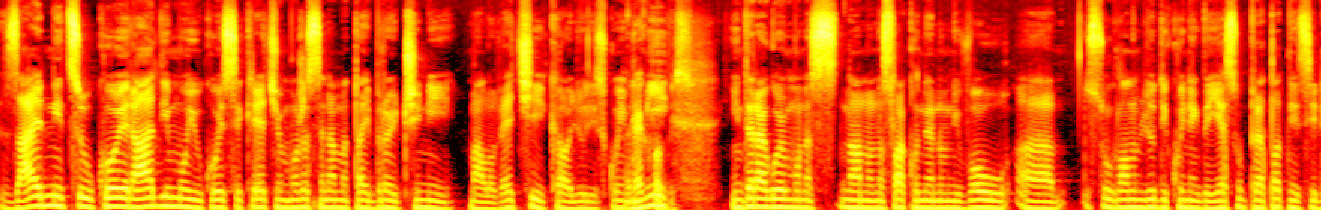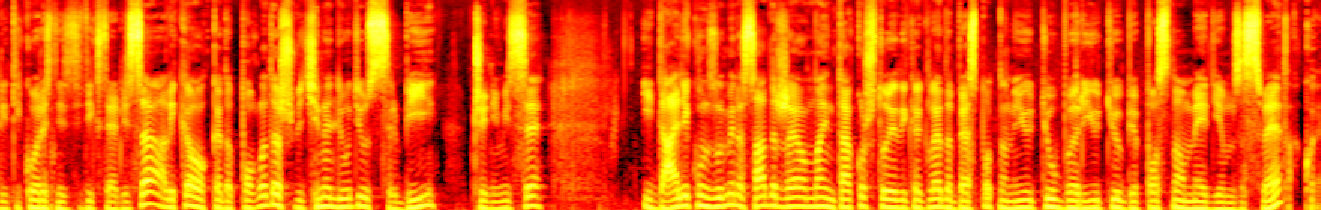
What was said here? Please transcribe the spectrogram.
zajednice u kojoj radimo i u kojoj se krećemo, možda se nama taj broj čini malo veći kao ljudi s kojima Rekao mi interagujemo na, na, na svakodnevnom nivou, a, su uglavnom ljudi koji negde jesu pretplatnici ili ti korisnici tih servisa, ali kao kada pogledaš, većina ljudi u Srbiji, čini mi se, i dalje konzumira sadržaj online tako što ili ga gleda besplatno na YouTube, jer YouTube je postao medijum za sve, Tako je.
